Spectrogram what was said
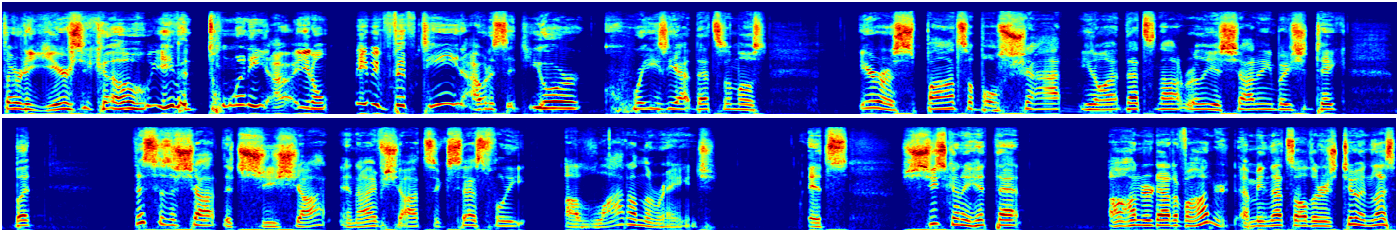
30 years ago, even 20, uh, you know, maybe 15, I would have said, You're crazy. That's the most irresponsible shot. You know, that's not really a shot anybody should take. But this is a shot that she shot, and I've shot successfully a lot on the range. It's she's going to hit that 100 out of 100. I mean, that's all there is to it, unless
